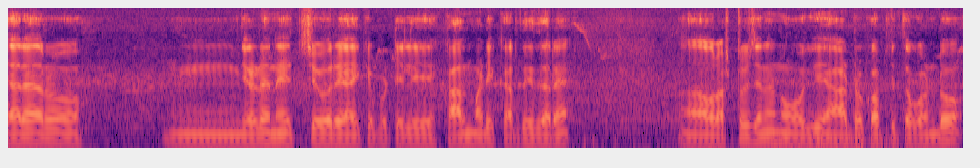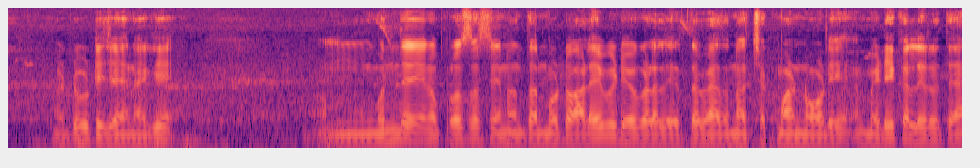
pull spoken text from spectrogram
ಯಾರ್ಯಾರು ಎರಡನೇ ಹೆಚ್ಚುವರಿ ಆಯ್ಕೆ ಪಟ್ಟಿಲಿ ಕಾಲ್ ಮಾಡಿ ಕರೆದಿದ್ದಾರೆ ಅವರಷ್ಟು ಜನನೂ ಹೋಗಿ ಆರ್ಡ್ರ್ ಕಾಪಿ ತೊಗೊಂಡು ಡ್ಯೂಟಿ ಜಾಯ್ನ್ ಆಗಿ ಮುಂದೆ ಏನು ಪ್ರೋಸೆಸ್ ಏನು ಅಂತ ಅಂದ್ಬಿಟ್ಟು ಹಳೆ ವೀಡಿಯೋಗಳಲ್ಲಿ ಇರ್ತವೆ, ಅದನ್ನು ಚೆಕ್ ಮಾಡಿ ನೋಡಿ. ಮೆಡಿಕಲ್ ಇರುತ್ತೆ.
